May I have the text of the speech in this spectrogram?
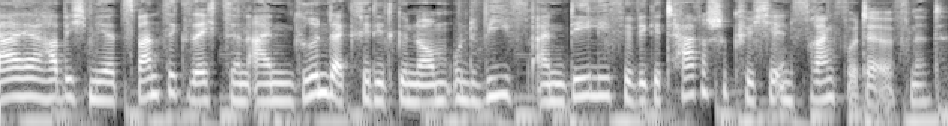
Daher habe ich mir 2016 einen Gründerkredit genommen und Viv, ein Deli für vegetarische Küche in Frankfurt eröffnet.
